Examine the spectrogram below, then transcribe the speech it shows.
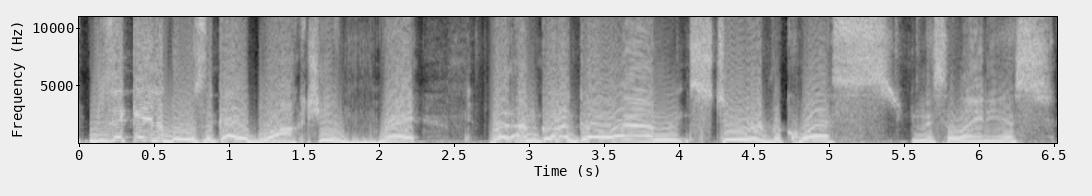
MusikAnimal was the guy who blocked you, right? But I'm gonna go um steward requests miscellaneous.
